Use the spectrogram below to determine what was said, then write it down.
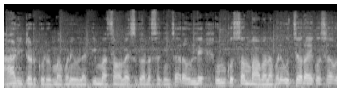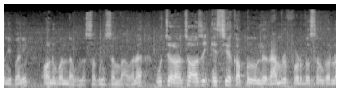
हार्ड हिटरको रूपमा पनि उनलाई टिममा समावेश गर्न सकिन्छ र उनले उनको सम्भावना पनि उच्च रहेको छ। उनी पनि अनुबन्ध हुन सक्ने सम्भावना उच्च रहन्छ। अझै एसिया कपमा उनले राम्रो प्रदर्शन गर्न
